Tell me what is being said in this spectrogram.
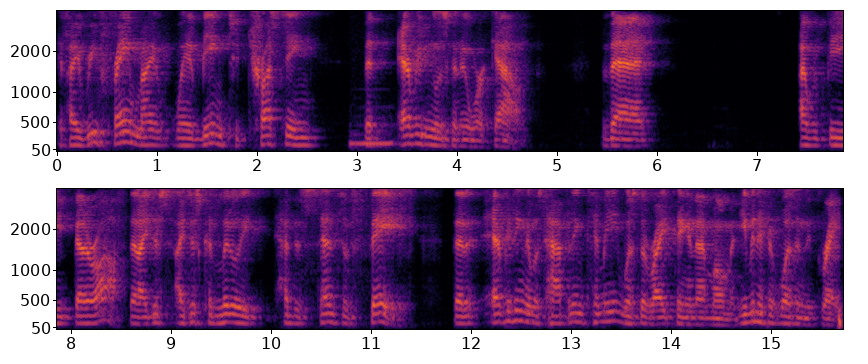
if I reframed my way of being to trusting that everything was going to work out, that I would be better off. That I just I just could literally had this sense of faith that everything that was happening to me was the right thing in that moment, even if it wasn't great.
